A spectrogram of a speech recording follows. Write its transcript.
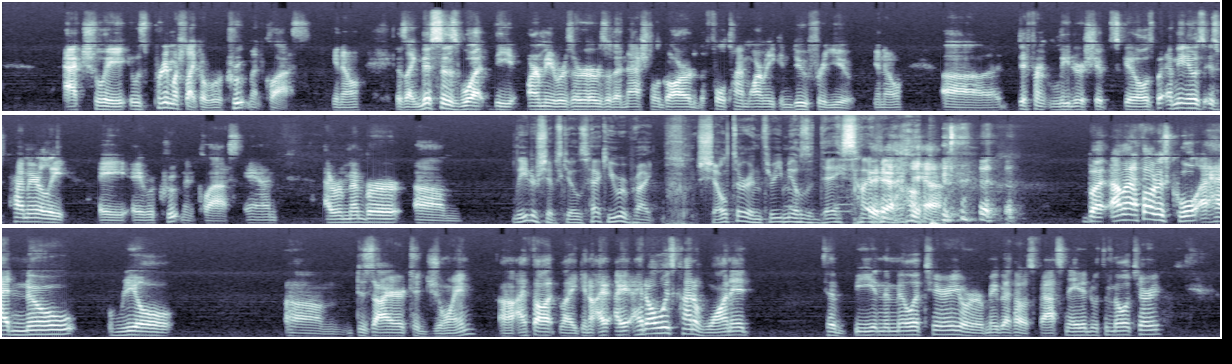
Actually, it was pretty much like a recruitment class. You know, It's like this is what the Army Reserves or the National Guard, or the full time Army can do for you. You know, uh, different leadership skills. But I mean, it was is primarily a a recruitment class, and I remember. Um, leadership skills. Heck, you were probably shelter and three meals a day. yeah, yeah. but I mean, I thought it was cool. I had no real um, desire to join. Uh, I thought, like, you know, I, I had always kind of wanted to be in the military, or maybe I thought I was fascinated with the military.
